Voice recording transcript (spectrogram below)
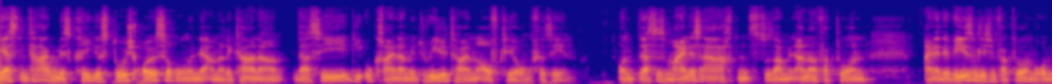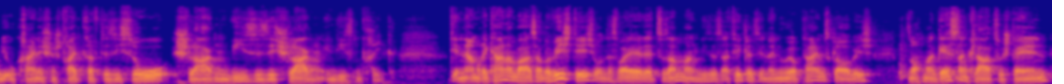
ersten Tagen des Krieges durch Äußerungen der Amerikaner, dass sie die Ukrainer mit Realtime-Aufklärung versehen. Und das ist meines Erachtens zusammen mit anderen Faktoren einer der wesentlichen Faktoren, warum die ukrainischen Streitkräfte sich so schlagen, wie sie sich schlagen in diesem Krieg. Den Amerikanern war es aber wichtig, und das war ja der Zusammenhang dieses Artikels in der New York Times, glaube ich, nochmal gestern klarzustellen,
